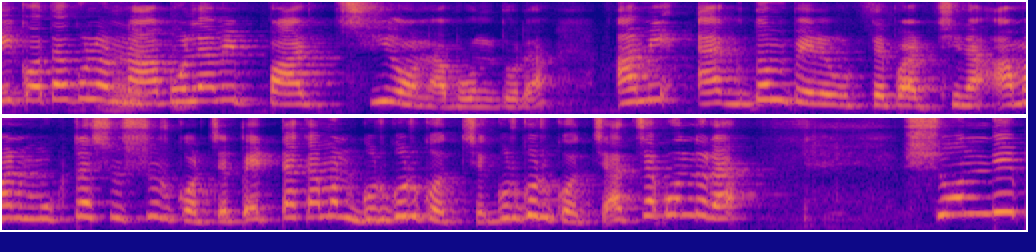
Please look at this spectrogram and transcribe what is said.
এই কথাগুলো না বলে আমি পারছিও না, বন্ধুরা। আমি একদম পেরে উঠতে পারছি না, আমার মুখটা সুরসুর করছে, পেটটা কেমন গুড়গুড় করছে গুড়গুড় করছে। আচ্ছা বন্ধুরা, সন্দীপ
